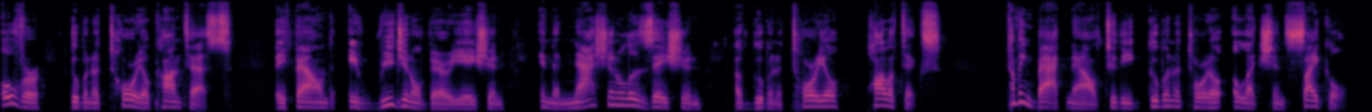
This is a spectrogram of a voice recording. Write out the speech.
over gubernatorial contests. They found a regional variation in the nationalization of gubernatorial politics. Coming back now to the gubernatorial election cycle,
